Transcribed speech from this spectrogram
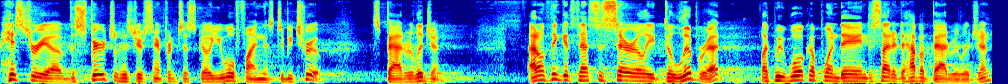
history of the spiritual history of San Francisco, you will find this to be true. It's bad religion. I don't think it's necessarily deliberate, like we woke up one day and decided to have a bad religion.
